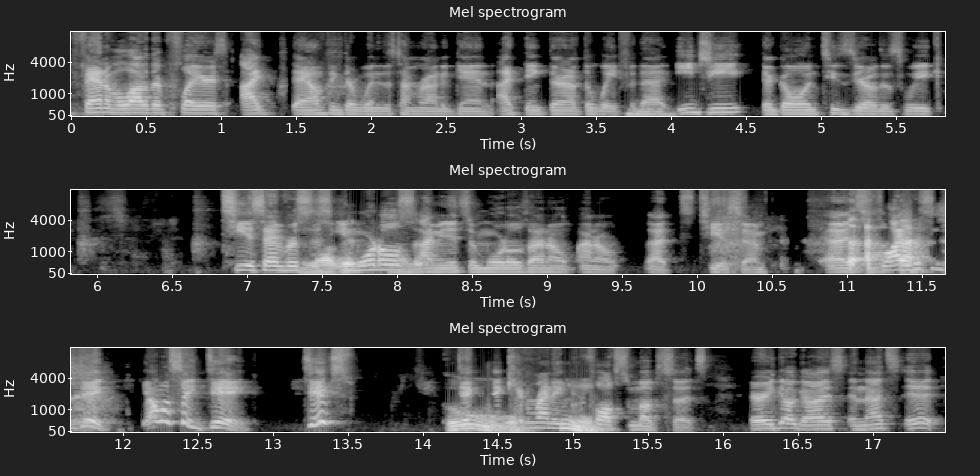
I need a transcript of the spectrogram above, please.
fan of a lot of their players, I, I don't think they're winning this time around again. I think they're going to have to wait for that. Mm. EG, they're going 2 0 this week. TSM versus Love Immortals. I mean, it's Immortals. I don't, I don't, that's TSM. Uh, it's Fly versus Dig. Yeah, I'm to say Dig. Dig's, Dig, Dig can run and hmm. pull off some upsets. There you go, guys. And that's it.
